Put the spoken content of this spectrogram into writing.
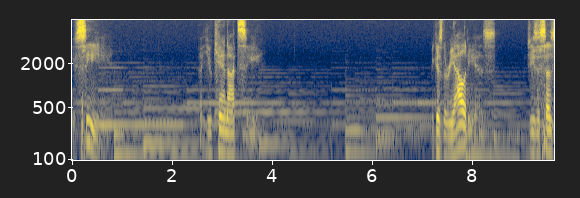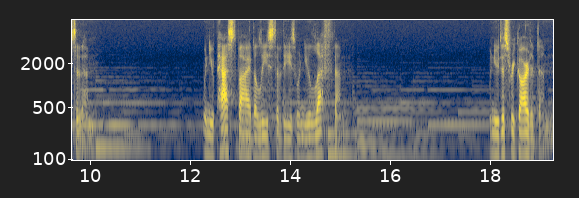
You see, but you cannot see. Because the reality is, Jesus says to them, when you passed by the least of these, when you left them, when you disregarded them,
